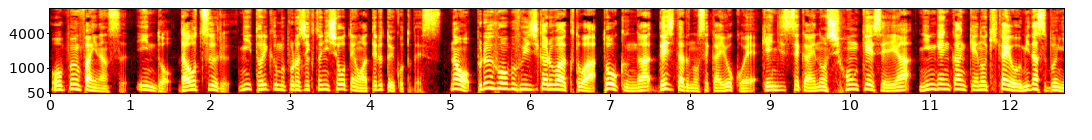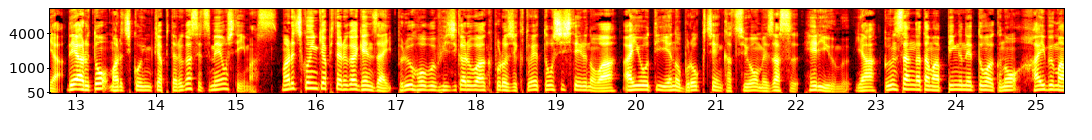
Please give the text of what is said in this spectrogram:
オープンファイナンス、インド、DAO ツールに取り組むプロジェクトに焦点を当てるということです。なお、 Proof of Physical Work とは、トークンがデジタルの世界を超え、現実世界の資本形成や人間関係の機会を生み出す分野であると、マルチコインキャピタルが説明をしています。マルチコインキャピタルが現在、 Proof of Physical Work プロジェクトへ投資しているのは、IoT へのブロックチェーン活用を目指すヘリウムや分散型マッピングネネットワークのハイブマッ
